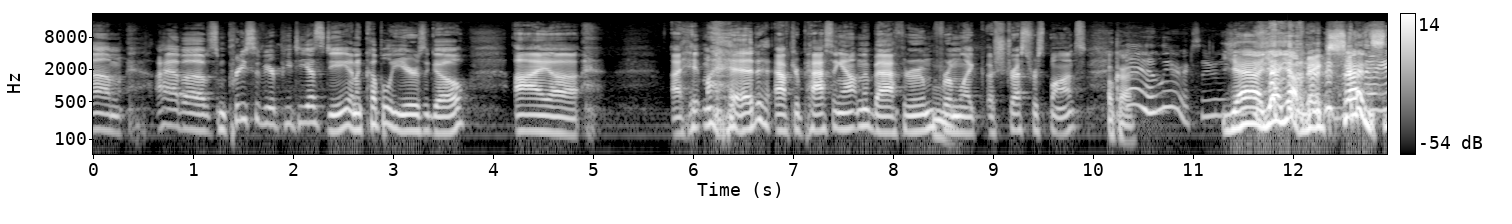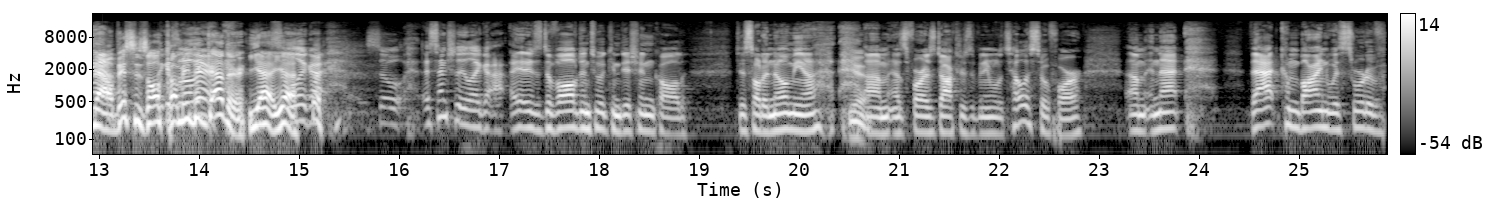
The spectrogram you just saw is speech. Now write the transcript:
um, I have uh, some pretty severe PTSD, and a couple of years ago, I. Uh, I hit my head after passing out in the bathroom from like a stress response. Okay. Yeah, lyrics. lyrics. Yeah, yeah, yeah. Makes It's right there, sense yeah. now. This is all Like, coming all together. Yeah, yeah. So, like, I, so essentially, like, I, it has devolved into a condition called dysautonomia, Yeah. um, as far as doctors have been able to tell us so far, um, and that that combined with sort of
